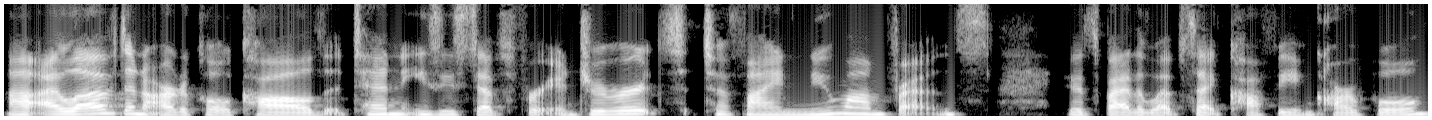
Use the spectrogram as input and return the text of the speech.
Uh, I loved an article called 10 Easy Steps for Introverts to Find New Mom Friends. It's by the website Coffee and Carpool.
